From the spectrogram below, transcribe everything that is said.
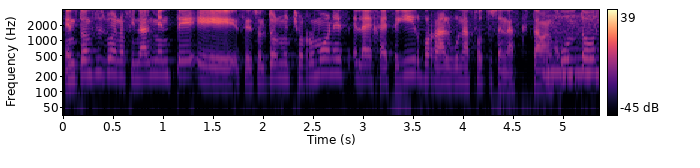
Entonces, bueno, finalmente eh, se soltó muchos rumores. Él la deja de seguir, borra algunas fotos en las que estaban juntos.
